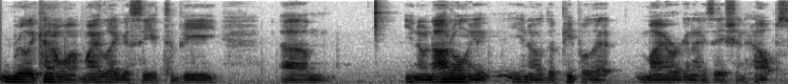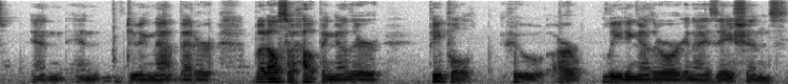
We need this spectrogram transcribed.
really kind of want my legacy to be, um, you know, not only you know the people that my organization helps and and doing that better, but also helping other people who are leading other organizations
